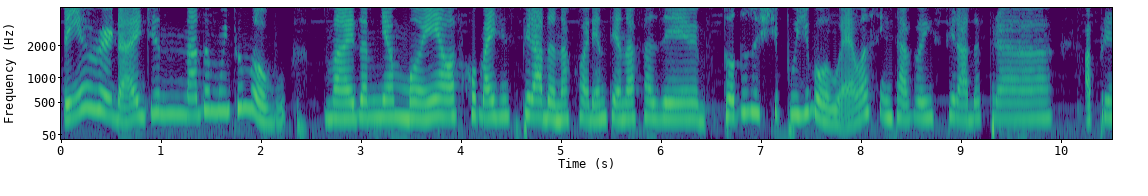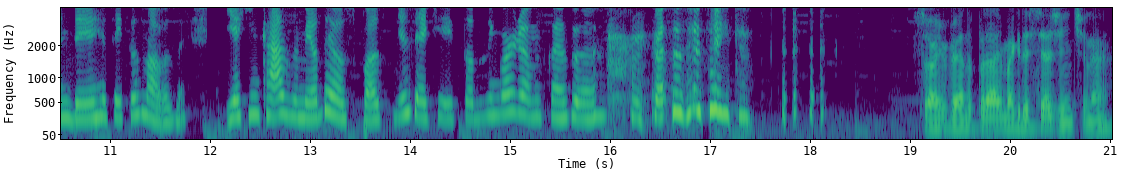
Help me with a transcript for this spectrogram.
bem a verdade, nada muito novo. Mas a minha mãe, ela ficou mais inspirada na quarentena a fazer todos os tipos de bolo. Ela, sim, tava inspirada pra aprender receitas novas, né? E aqui em casa, meu Deus, posso dizer que todos engordamos com, essa, com essas receitas. Só inverno para emagrecer a gente, né?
